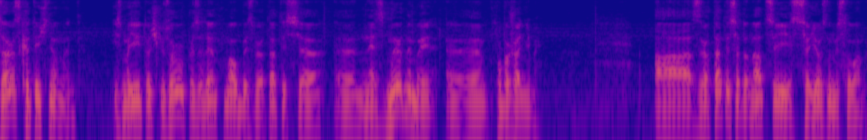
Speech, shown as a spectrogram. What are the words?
Зараз критичний момент. І з моєї точки зору, президент мав би звертатися е, не з мирними е, побажаннями, а звертатися до нації з серйозними словами.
